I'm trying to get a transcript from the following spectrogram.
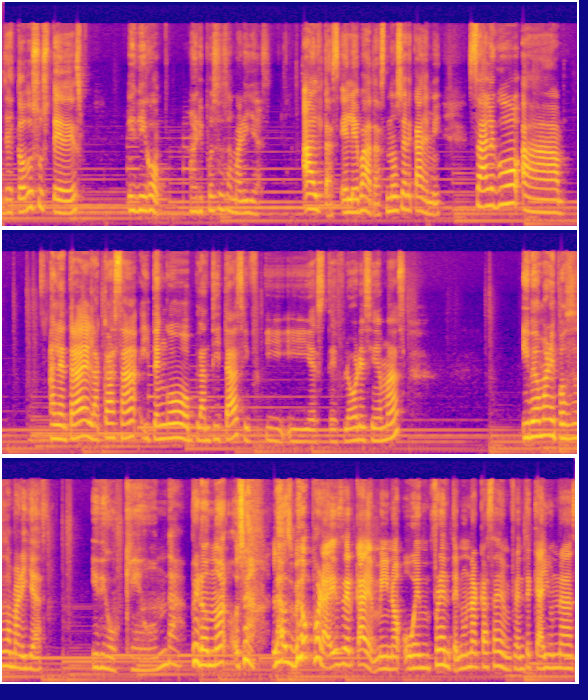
de todos ustedes y digo, mariposas amarillas, altas, elevadas, no cerca de mí. Salgo a, a la entrada de la casa y tengo plantitas y, este, flores y demás. Y veo mariposas amarillas. Y digo, ¿qué onda? Pero no, o sea, las veo por ahí cerca de mí, ¿no? O enfrente, en una casa de enfrente que hay unas,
